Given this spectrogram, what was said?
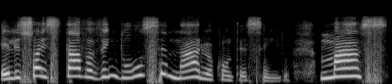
Ele só estava vendo o cenário acontecendo. Mas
